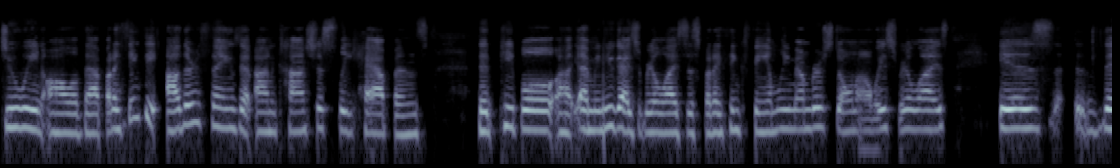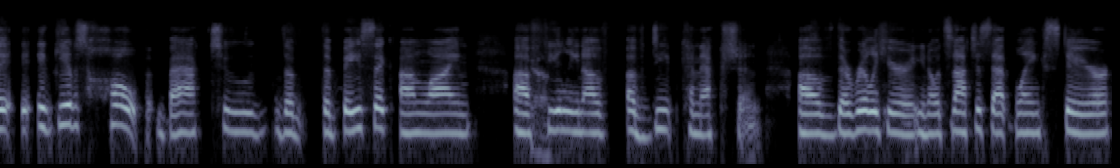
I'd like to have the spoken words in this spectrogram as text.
doing all of that. But I think the other thing that unconsciously happens that people, uh, I mean, you guys realize this, but I think family members don't always realize is that it gives hope back to the the basic online uh, yeah. feeling of of deep connection of they're really here you know it's not just that blank stare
